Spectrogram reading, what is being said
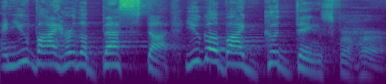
and you buy her the best stuff. You go buy good things for her.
